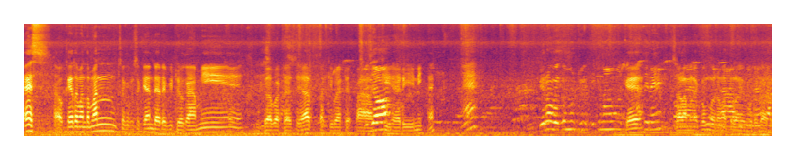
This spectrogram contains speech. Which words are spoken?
Es, oke teman-teman, cukup sekian dari video kami. Semoga pada sehat pagi pada pagi hari ini. Eh? Eh? Oke. Assalamualaikum warahmatullahi wabarakatuh.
